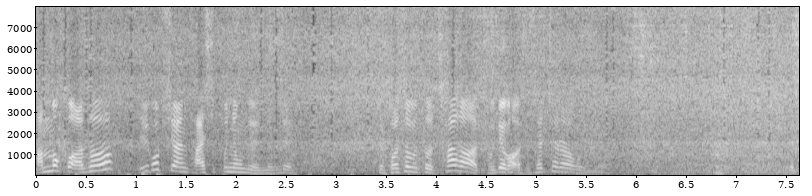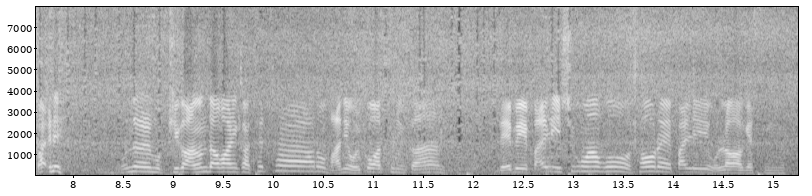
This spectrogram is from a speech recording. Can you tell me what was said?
밥 먹고 와서 7시 한 40분 정도 됐는데 지금 벌써부터 차가 두 대가 와서 세차를 하고 있네요. 빨리 오늘 뭐 비가 안 온다고 하니까 세차로 많이 올 것 같으니까 내비 빨리 시공하고 서울에 빨리 올라가겠습니다.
